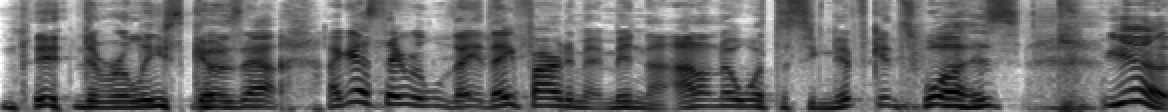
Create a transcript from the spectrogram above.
The, the release goes out. I guess they were they, they fired him at midnight. I don't know what the significance was. Yeah.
